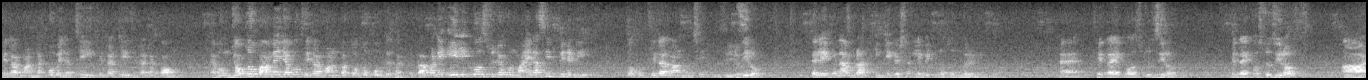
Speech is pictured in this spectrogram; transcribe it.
থিটার মানটা কমে যাচ্ছে। এই থিটার চেয়ে এই থিটাটা কম। এবং যত বামে যাব থিটার মানটা তত কমতে থাকবে। তার মানে l ইকুয়ালস টু যখন মাইনাস ইনফিনিটি তখন থিটার মান হচ্ছে. জিরো তাহলে এখানে আমরা ইন্টিগ্রেশন লিমিট নতুন করে নিব হ্যাঁ theta equals to zero theta equals to zero আর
